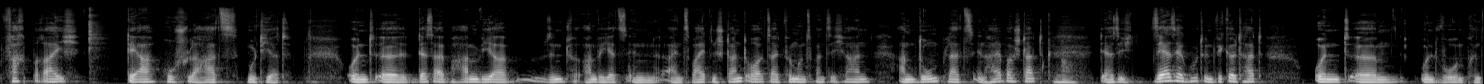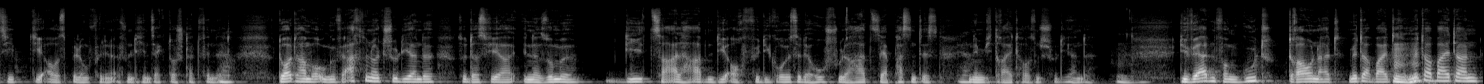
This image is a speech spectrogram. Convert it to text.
Fachbereich der Hochschule Harz mutiert. Und äh, deshalb haben wir, sind, haben wir jetzt in einen zweiten Standort seit 25 Jahren am Domplatz in Halberstadt, genau. der sich sehr, sehr gut entwickelt hat und, ähm, und wo im Prinzip die Ausbildung für den öffentlichen Sektor stattfindet. Ja. Dort haben wir ungefähr 800 Studierende, sodass wir in der Summe die Zahl haben, die auch für die Größe der Hochschule Harz sehr passend ist, ja. nämlich 3000 Studierende. Mhm. Die werden von gut 300 Mitarbeiterinnen und mhm. Mitarbeitern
